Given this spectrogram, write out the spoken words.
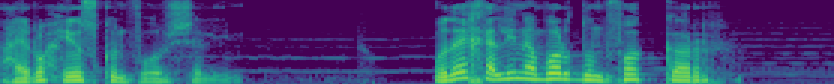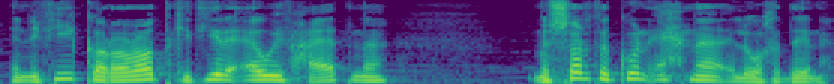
هيروح يسكن في أورشليم. وده يخلينا برضو نفكر إن في قرارات كتيرة قوي في حياتنا مش شرط تكون إحنا اللي واخدينها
